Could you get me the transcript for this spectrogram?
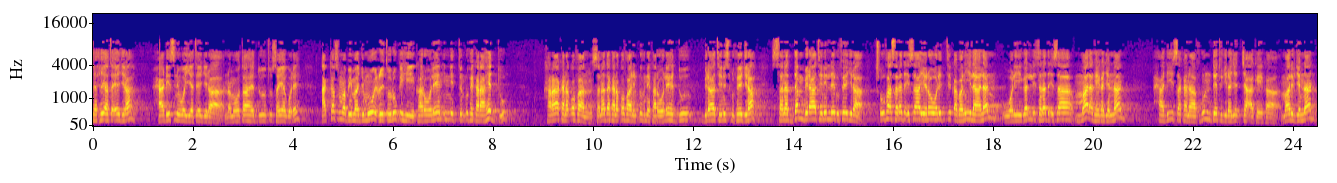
صحيحة أجرة حديث وية أجرة نموتا هدوت سيقوله أكسم بمجموع طرقه كارولين إني تنوف كرا هدو. karaa kana qofaan sanada kana qofaan hin dhufne karoolee hedduu biraatiinis dhufee jira sanaddan biraatiin illee dhufee jira cuufa sanada isaa yeroo walitti qabanii ilaalan waliigalli sanada isaa maal akeeka jennaan hadiisa kanaaf hundeetu jira jecha akeeka maaliif jennaan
